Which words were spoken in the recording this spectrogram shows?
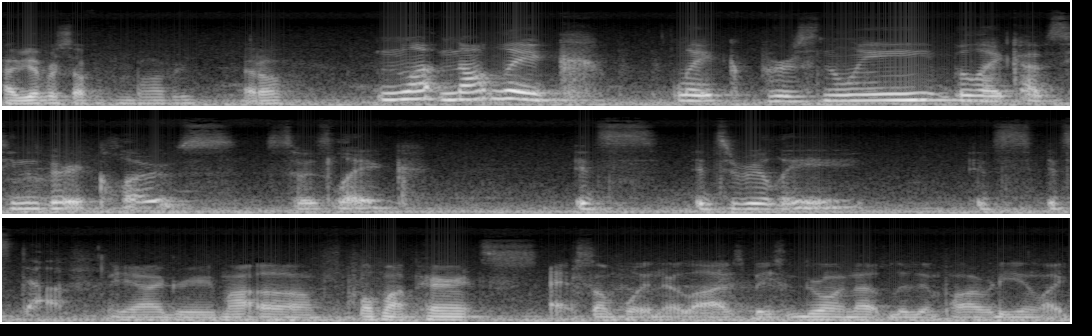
Have you ever suffered from poverty at all? not not like like personally but like i've seen it very close so it's like it's it's really it's it's tough Yeah, I agree. My uh, both my parents at some point in their lives, basically growing up, lived in poverty in like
